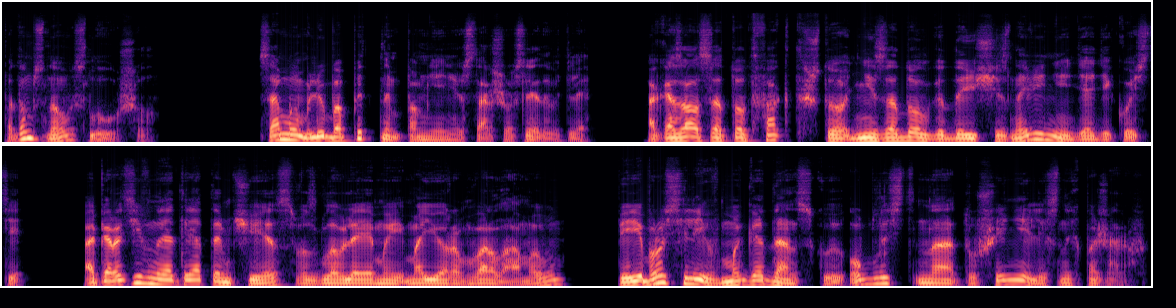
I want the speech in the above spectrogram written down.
потом снова слушал. Самым любопытным, по мнению старшего следователя, оказался тот факт, что незадолго до исчезновения дяди Кости оперативный отряд МЧС, возглавляемый майором Варламовым, перебросили в Магаданскую область на тушение лесных пожаров.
